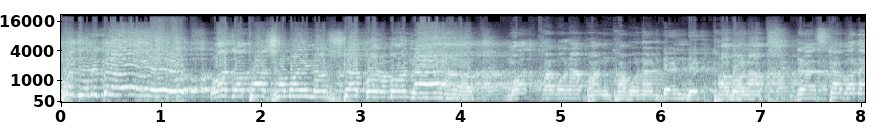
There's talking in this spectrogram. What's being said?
হুজুর গো অযথা সময় নষ্ট করব না। মদ খাব না, ভাং খাব না, ডেন্ডেট খাব না ড্রাস খাব না,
